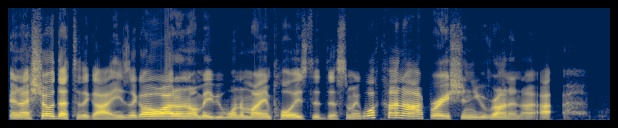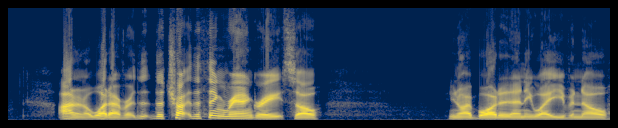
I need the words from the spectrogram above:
And I showed that to the guy. He's like, "Oh, I don't know. Maybe one of my employees did this." I'm like, "What kind of operation you running?" I, I, I don't know. Whatever. The the, the thing ran great, so you know I bought it anyway, even though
